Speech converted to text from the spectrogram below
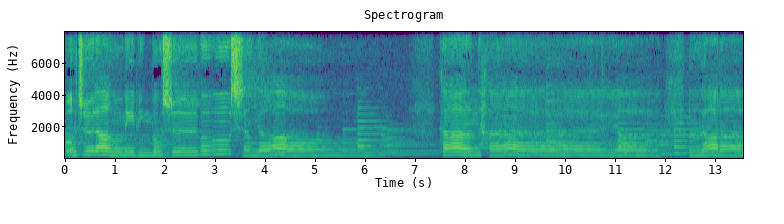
我知道你并不是不想要看海呀，啦啦。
